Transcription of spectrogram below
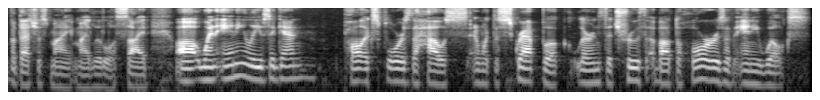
But that's just my, my little aside. Uh, when Annie leaves again, Paul explores the house and with the scrapbook learns the truth about the horrors of Annie Wilkes.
